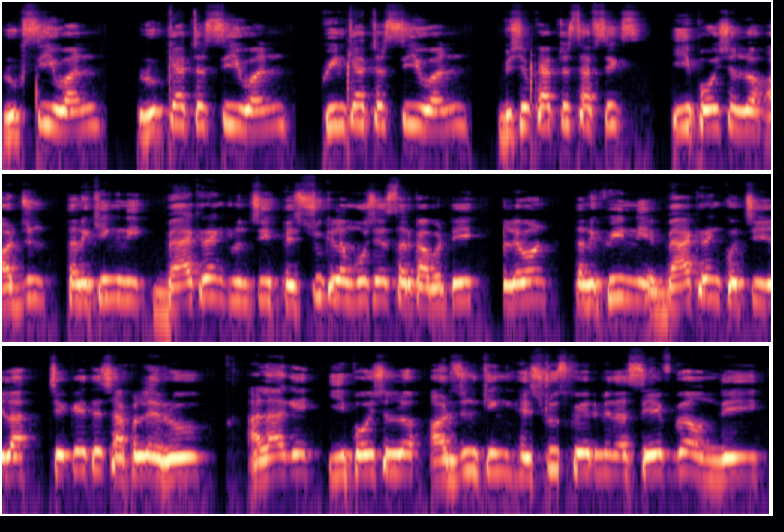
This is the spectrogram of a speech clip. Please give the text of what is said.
Rook C one rook capture C one queen capture C one bishop captures F six ఈ పొజిషన్లో అర్జున్ తన కింగ్ని బ్యాక్ ర్యాంక్ నుంచి హెచ్ టూకి ఇలా మూవ్ చేస్తారు కాబట్టి లెవెన్ తన క్వీన్ని బ్యాక్ ర్యాంక్ వచ్చి ఇలా చెక్ అయితే చెప్పలేరు. అలాగే ఈ పొజిషన్లో Arjun king H two square మీద సేఫ్గా ఉంది.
